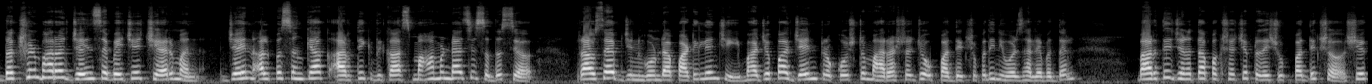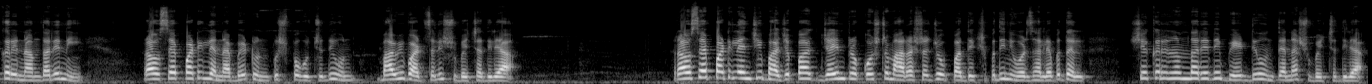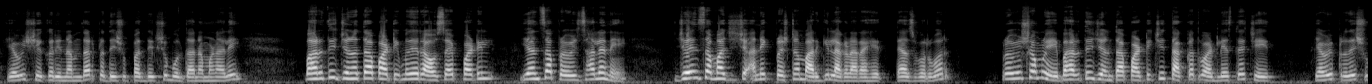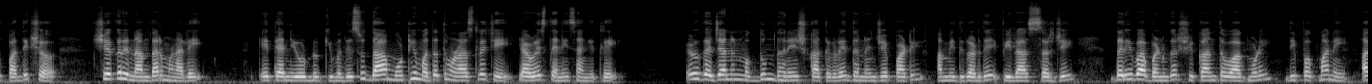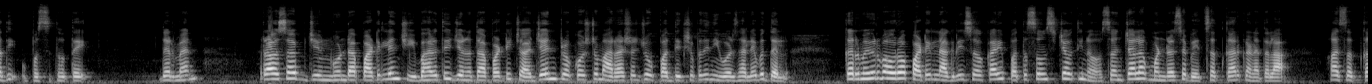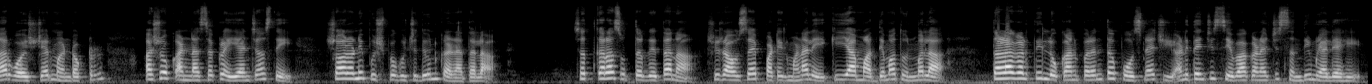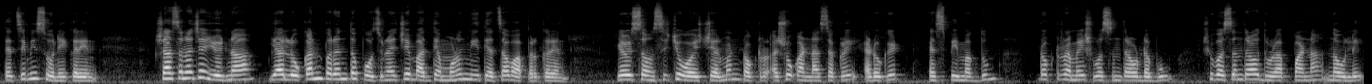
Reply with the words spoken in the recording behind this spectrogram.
दक्षिण भारत जैन सभेचे चेअरमन जैन अल्पसंख्याक आर्थिक विकास महामंडळाचे सदस्य रावसाहेब जिनगोंडा पाटील यांची भाजपा जैन प्रकोष्ठ महाराष्ट्राच्या उपाध्यक्षपदी निवड झाल्याबद्दल भारतीय जनता पक्षाचे प्रदेश उपाध्यक्ष शेखर इनामदार यांनी रावसाहेब पाटील यांना भेटून पुष्पगुच्छ देऊन भावी वाटचाली शुभेच्छा दिल्या. रावसाहेब पाटील यांची भाजपा जैन प्रकोष्ठ महाराष्ट्राच्या उपाध्यक्षपदी निवड झाल्याबद्दल शेखर इनामदार यांनी भेट देऊन त्यांना शुभेच्छा दिल्या. यावेळी शेखर इनामदार प्रदेश उपाध्यक्ष बोलताना म्हणाले भारतीय जनता पार्टीमध्ये रावसाहेब पाटील यांचा प्रवेश झाल्याने जैन समाजाचे अनेक प्रश्न मार्गी लागणार आहेत. त्याचबरोबर प्रवेशामुळे भारतीय जनता पार्टीची ताकद वाढली असल्याचे यावेळी प्रदेश उपाध्यक्ष शेखर इनामदार म्हणाले. येत्या निवडणुकीमध्ये सुद्धा मोठी मदत होणार असल्याचे यावेळेस त्यांनी सांगितले. यावेळी गजानन मगदूम धनेश कातगडे धनंजय पाटील अमित गडदे विलास सरजे दरिबा बनगर श्रीकांत वाघमोडे दीपक माने आदी उपस्थित होते. दरम्यान रावसाहेब जिनगोंडा पाटील यांची भारतीय जनता पार्टीच्या जैन प्रकोष्ठ महाराष्ट्राच्या उपाध्यक्षपदी निवड झाल्याबद्दल कर्मवीर भाऊराव पाटील नागरी सहकारी पतसंस्थेच्या वतीनं संचालक मंडळ सभेत सत्कार करण्यात आला. हा सत्कार vice chairman doctor Ashok Anna Sakale यांच्या हस्ते शॉल आणि पुष्पगुच्छ देऊन करण्यात आला. सत्कारास उत्तर देताना श्री रावसाहेब पाटील म्हणाले की या माध्यमातून मला तळागाळातील लोकांपर्यंत पोहोचण्याची आणि त्यांची सेवा करण्याची संधी मिळाली आहे. त्याचे मी सोने करेन. शासनाच्या योजना या लोकांपर्यंत पोहोचण्याचे माध्यम म्हणून मी त्याचा वापर करेन. यावेळी संस्थेचे vice chairman doctor Ashok Anna Sakale advocate S P Magdum doctor Ramesh Vasantrao Dabu Shri Vasantrao धुळाप्पांना Navale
